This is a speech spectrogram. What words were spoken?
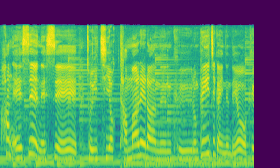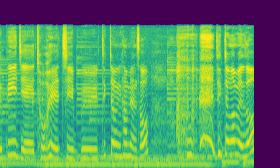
한 SNS에 저희 지역 다말레라는 그런 페이지가 있는데요. 그 페이지에 저의 집을 특정하면서 특정하면서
